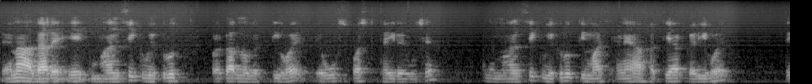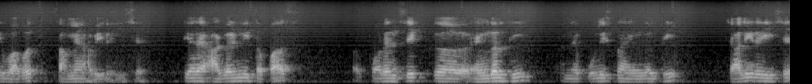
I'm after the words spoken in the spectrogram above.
તેના આધારે એક માનસિક વિકૃત પ્રકારનો વ્યક્તિ હોય એવું સ્પષ્ટ થઈ રહ્યું છે અને માનસિક વિકૃતિમાં જ એણે આ હત્યા કરી હોય તે બાબત સામે આવી રહી છે. ત્યારે આગળની તપાસ ફોરેન્સિક એંગલથી અને પોલીસના એંગલથી ચાલી રહી છે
